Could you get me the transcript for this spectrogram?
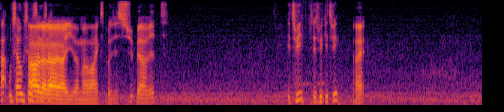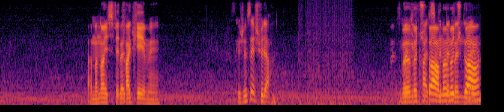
Ah, où ça, où ça, où Oh ça, où là ça là, il va m'avoir explosé super vite. Il te suit? C'est celui qui te suit? Ah, maintenant il se fait Bah, traquer, mais. Parce que je sais, je suis là. Me, me tue pas, me, me tue pas. hein.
